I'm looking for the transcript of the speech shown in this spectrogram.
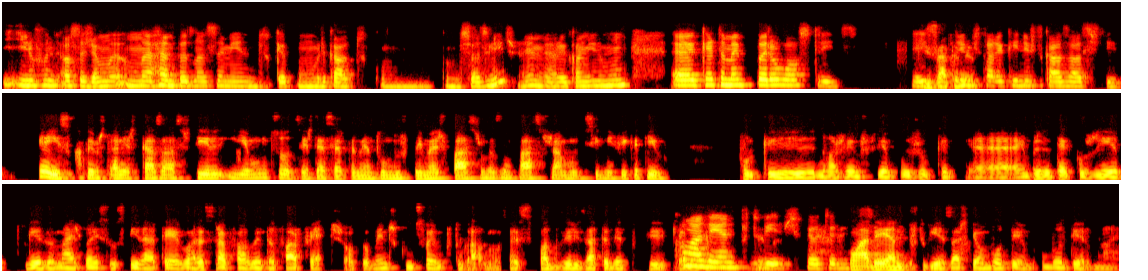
E, no fundo, ou seja, uma, uma rampa de lançamento, quer para um mercado como, como os Estados Unidos, né, a maior economia do mundo, uh, quer também para Wall Street. É isso Exatamente. que podemos estar aqui neste caso a assistir. É isso que podemos estar neste caso a assistir e a muitos outros. Este é certamente um dos primeiros passos, mas um passo já muito significativo, porque nós vemos, por exemplo, eu julgo que a empresa de tecnologia portuguesa mais bem sucedida até agora será provavelmente a Farfetch, ou pelo menos começou em Portugal. Não sei se pode dizer exatamente que, que com é ADN português, que é o termo. Com ADN português, acho que é um bom termo, um bom termo, não é?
